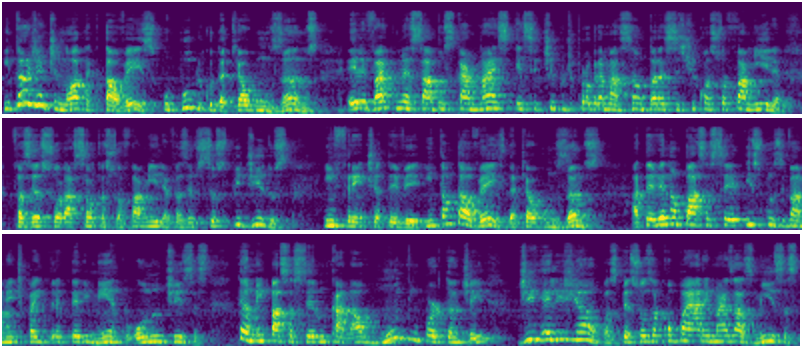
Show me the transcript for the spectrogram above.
Então a gente nota que talvez o público daqui a alguns anos ele vai começar a buscar mais esse tipo de programação para assistir com a sua família, fazer a sua oração com a sua família, fazer os seus pedidos em frente à TV. Então talvez daqui a alguns anos a TV não passa a ser exclusivamente para entretenimento ou notícias, também passa a ser um canal muito importante aí de religião, para as pessoas acompanharem mais as missas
